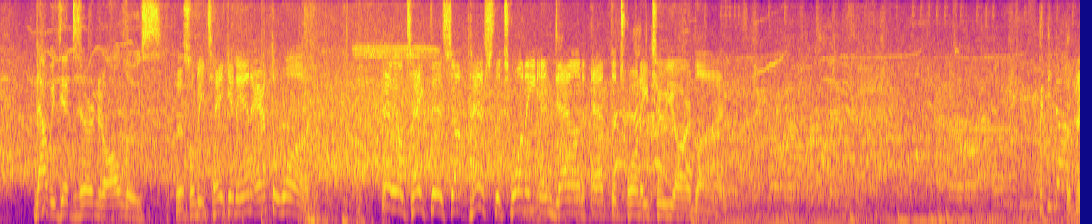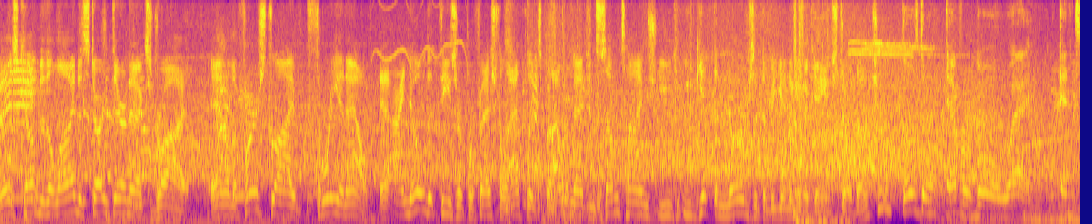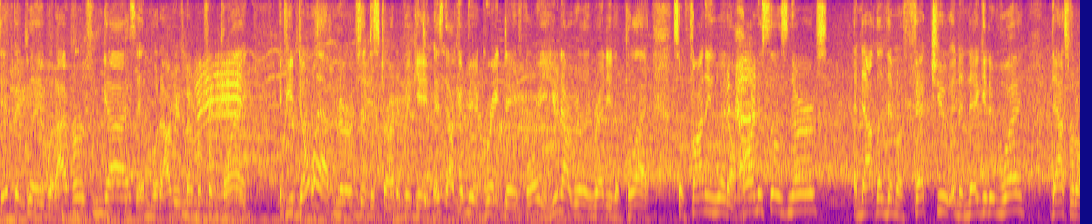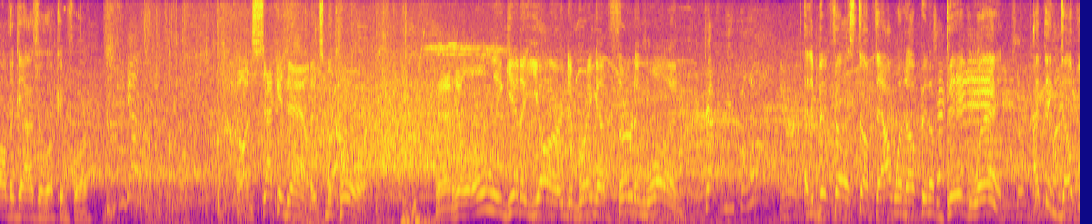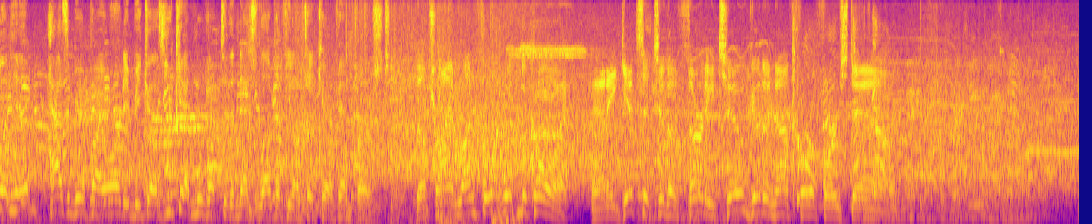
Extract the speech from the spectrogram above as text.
Now we get to turn it all loose. This will be taken in at the one. And he'll take this up past the 20 and down at the 22-yard line. Bills come to the line to start their next drive. And on the first drive, three and out. I know that these are professional athletes, but I would imagine sometimes you, you get the nerves at the beginning of a game still, don't you? Those don't ever go away. And typically what I've heard from guys and what I remember from playing, if you don't have nerves at the start of a game, it's not going to be a great day for you. You're not really ready to play. So finding a way to harness those nerves and not let them affect you in a negative way, that's what all the guys are looking for. On second down, it's McCoy. And he'll only get a yard to bring up third and one. And the big fella stuffed that one up in a big way. I think doubling him has to be a priority because you can't move up to the next level if you don't take care of him first. They'll try and run for it with McCoy. And he gets it to the 32. Good enough for a first down.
